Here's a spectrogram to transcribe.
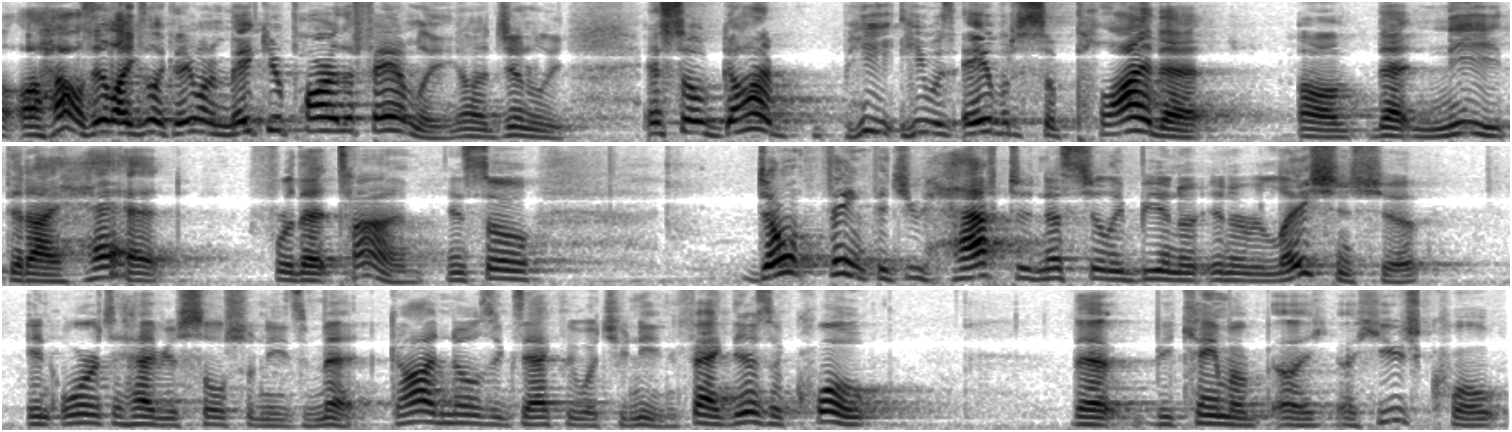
A house. They're like, look, they want to make you a part of the family, uh, generally. And so God, he, he was able to supply that, uh, that need that I had for that time. And so don't think that you have to necessarily be in a, in a relationship in order to have your social needs met. God knows exactly what you need. In fact, there's a quote that became a, a, a, huge quote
